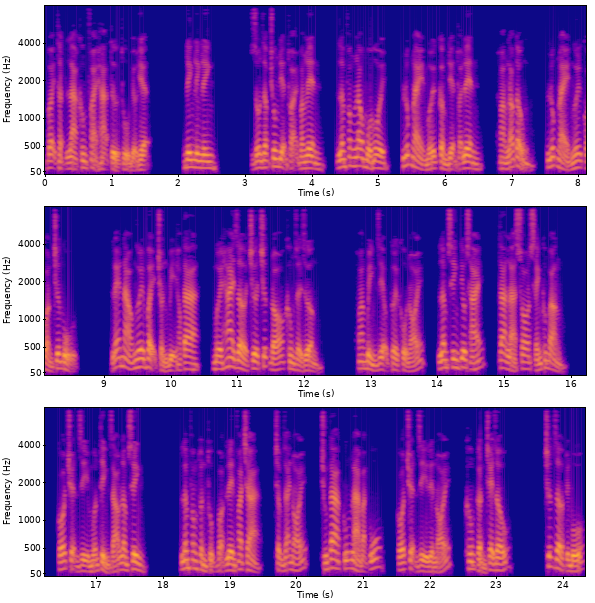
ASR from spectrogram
vậy thật là không phải hạ tử thủ biểu hiện. Đinh linh linh. Dồn dập chung điện thoại văng lên, lâm phong lau mồ hôi, lúc này mới cầm điện thoại lên, hoàng lão tổng, lúc này ngươi còn chưa ngủ? Lẽ nào ngươi vậy chuẩn bị học ta, mười hai giờ trưa trước đó không rời giường? Hoàng bình diệu cười khổ nói, lâm sinh tiêu sái, ta là so sánh không bằng. Có chuyện gì muốn thỉnh giáo lâm sinh? Lâm phong thuần thục vọt lên pha trà, chậm rãi nói, chúng ta cũng là bạn cũ, có chuyện gì liền nói, không cần che giấu. Trước giờ tuyên bố,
